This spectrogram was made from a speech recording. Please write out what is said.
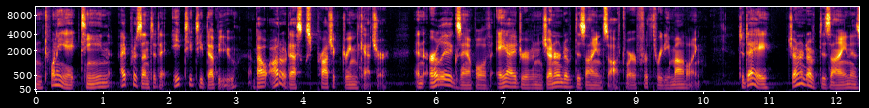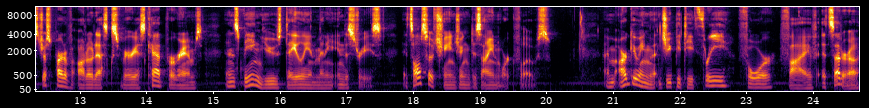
In 2018, I presented at ATTW about Autodesk's Project Dreamcatcher, an early example of AI-driven generative design software for 3D modeling. Today, generative design is just part of Autodesk's various CAD programs and is being used daily in many industries. It's also changing design workflows. I'm arguing that GPT-3, 4, 5, etc.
